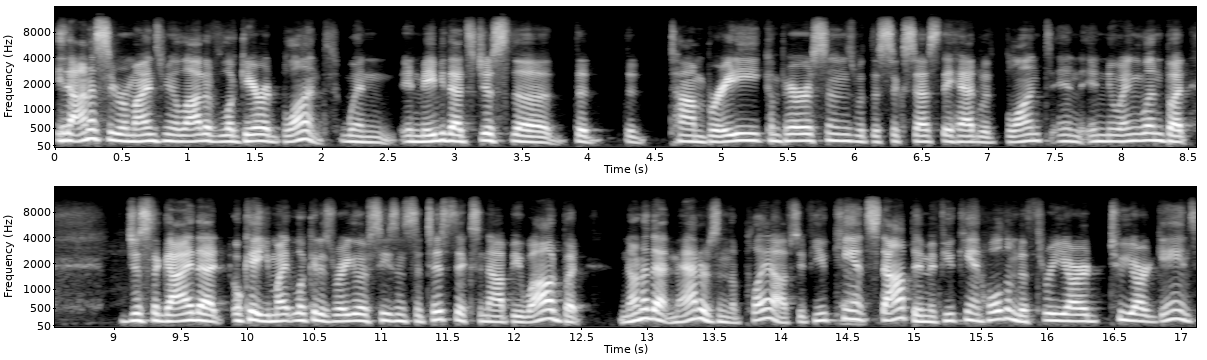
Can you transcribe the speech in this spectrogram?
It honestly reminds me a lot of LeGarrette Blunt when, and maybe that's just the, the, the Tom Brady comparisons with the success they had with Blunt in, in New England, but just the guy that, okay, you might look at his regular season statistics and not be wowed, but none of that matters in the playoffs. If you can't stop him, if you can't hold him to three yard, two yard gains,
